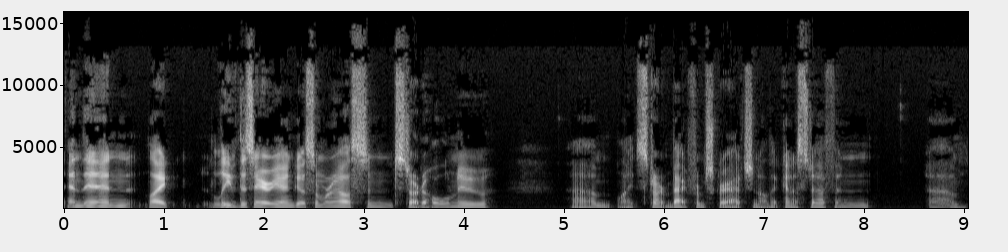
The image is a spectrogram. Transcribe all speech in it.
and then like leave this area and go somewhere else and start a whole new um, like starting back from scratch and all that kind of stuff. And um,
